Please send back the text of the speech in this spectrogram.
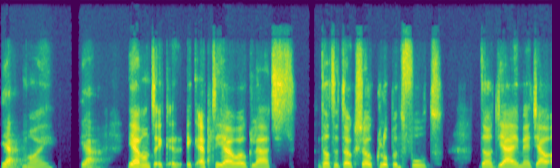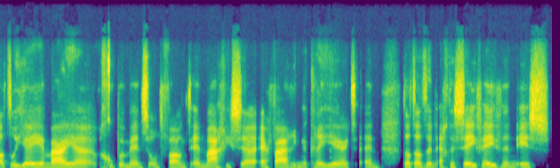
Ja. Mooi. Ja. Ja, want ik, ik appte jou ook laatst dat het ook zo kloppend voelt dat jij met jouw atelier en waar je groepen mensen ontvangt en magische ervaringen creëert en dat dat een echt een safe haven is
